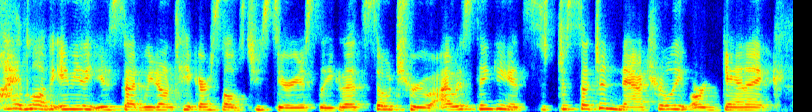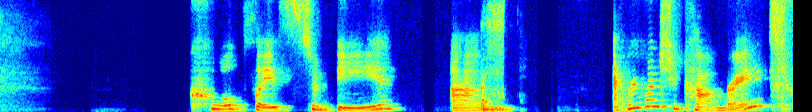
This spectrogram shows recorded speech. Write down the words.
I love Amy that you said we don't take ourselves too seriously. That's so true. I was thinking it's just such a naturally organic, cool place to be. Um, everyone should come, right?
